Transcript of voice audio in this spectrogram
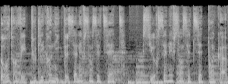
Retrouvez toutes les chroniques de Sanef 177 sur sanef177.com.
